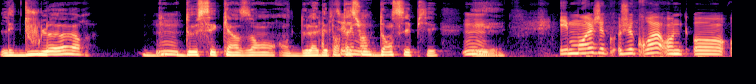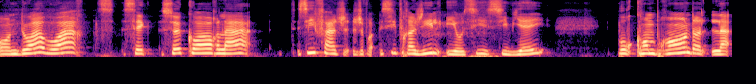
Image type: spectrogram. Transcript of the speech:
les douleurs de, hmm. ses 15 ans de la déportation dans ses pieds. Hmm. Et, moi, je, je crois on, on, doit avoir ce corps-là si, si fragile et aussi si vieille pour comprendre la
